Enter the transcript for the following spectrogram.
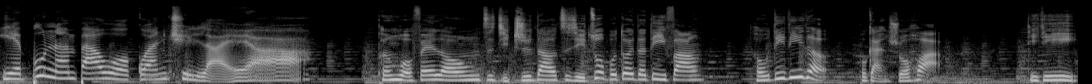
也不能把我关起来呀。喷火飞龙自己知道自己做不对的地方，头低低的，不敢说话。弟弟，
